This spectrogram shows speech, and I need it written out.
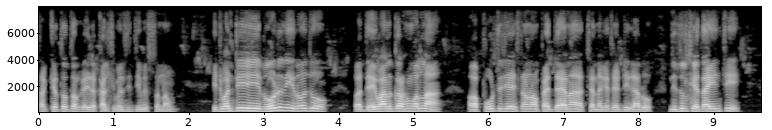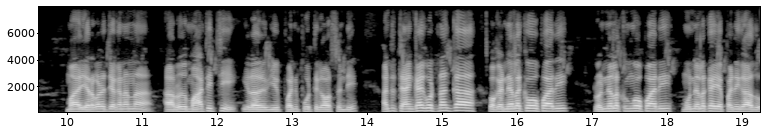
సఖ్యతతో ఇక్కడ కలిసిమెలిసి జీవిస్తున్నాం. ఇటువంటి రోడ్డుని ఈరోజు దైవానుగ్రహం వల్ల పూర్తి చేసిన మా పెద్ద ఆయన చెన్నకేశరెడ్డి గారు నిధులు కేటాయించి మా ఎర్రగొండ జగనన్న ఆ రోజు మాట ఇచ్చి ఇలా ఈ పని పూర్తిగా వస్తుంది. అంటే టెంకాయ కొట్టినాక ఒక నెలకు ఓ పారి రెండు నెలలకు ఇంకో పారి మూడు నెలలకు అయ్యే పని కాదు.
